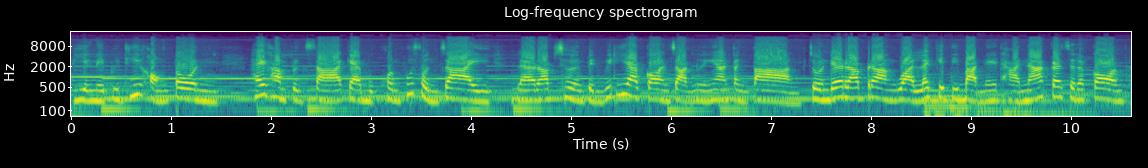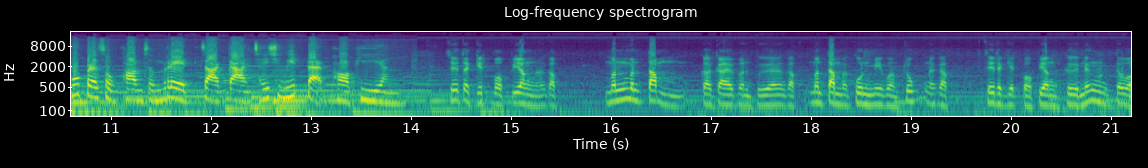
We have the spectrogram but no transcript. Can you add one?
เพียงในพื้นที่ของตน ให้คำปรึกษาแก่บุคคลผู้สนใจ และรับเชิญเป็นวิทยากรจากหน่วยงานต่างๆ จนได้รับรางวัลและกิยรติบัตรในฐานะเกษตรกรผู้ประสบความสำเร็จจากการใช้ชีวิตแบบพอเพียง เศรษฐกิจพอเพียงนะครับมันมันต่ำกระกายปันเปื้อนะครับมันต่ำให้คุณมีความสุกข์นะครับเศรษฐกิจพอเพียงคือหนึ่งตัว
